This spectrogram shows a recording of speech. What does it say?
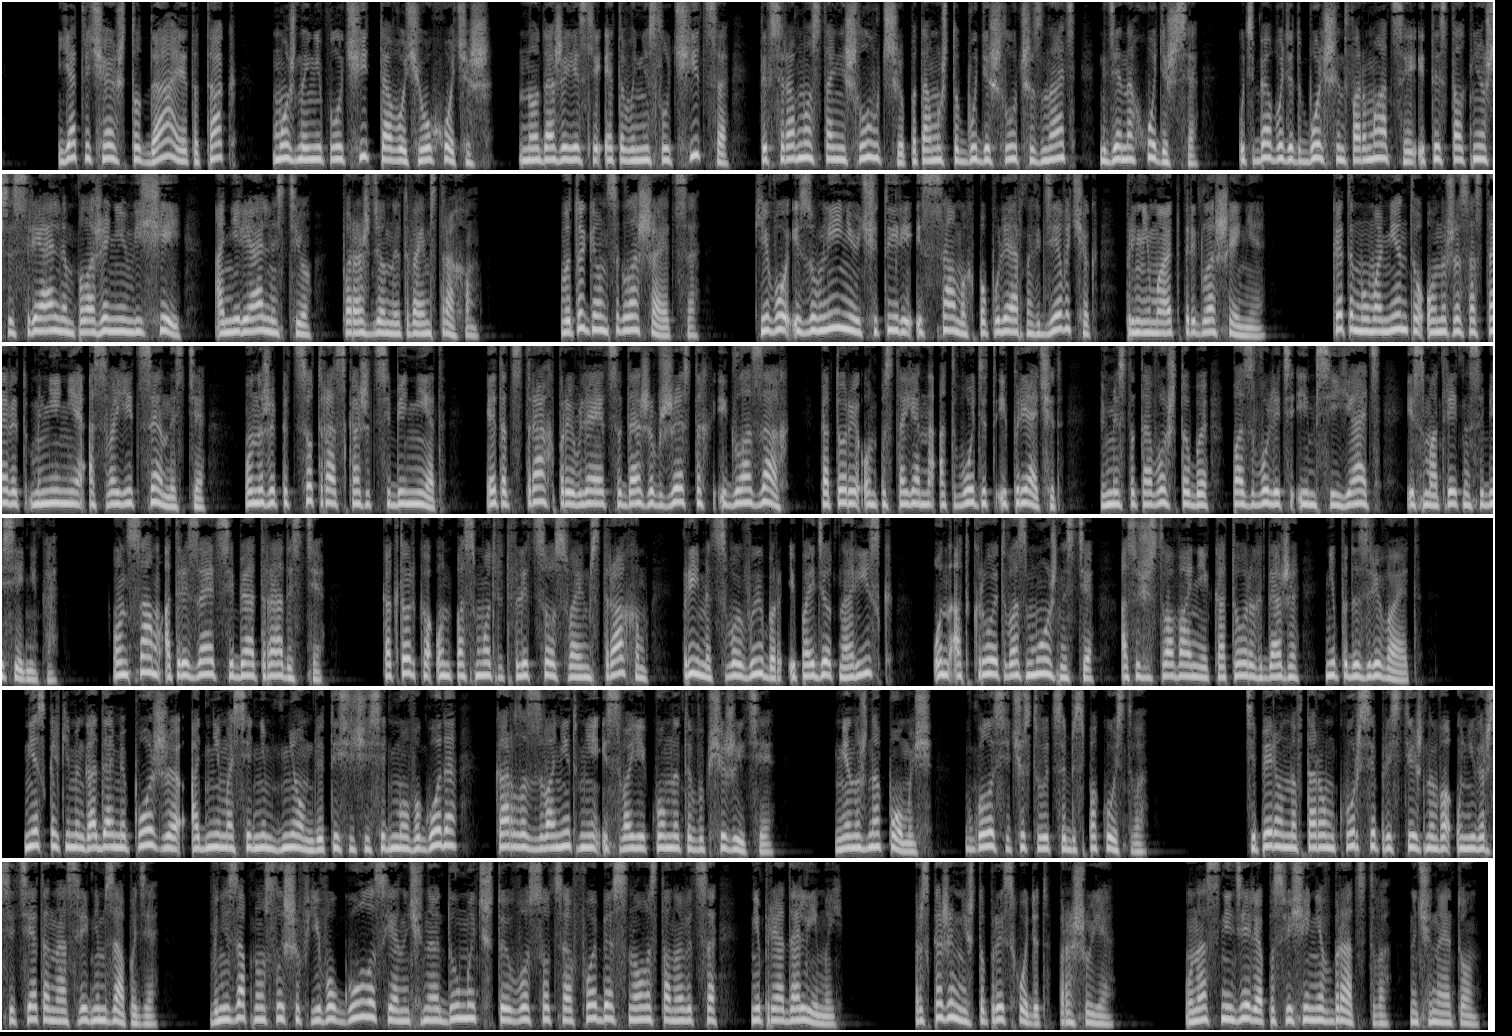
Я отвечаю, что да, это так, можно и не получить того, чего хочешь. Но даже если этого не случится, ты все равно станешь лучше, потому что будешь лучше знать, где находишься. У тебя будет больше информации, и ты столкнешься с реальным положением вещей, а не реальностью, порожденный твоим страхом. В итоге он соглашается. К его изумлению четыре из самых популярных девочек принимают приглашение. К этому моменту он уже составит мнение о своей ценности. Он уже пятьсот раз скажет себе нет. Этот страх проявляется даже в жестах и глазах, которые он постоянно отводит и прячет, вместо того, чтобы позволить им сиять и смотреть на собеседника. Он сам отрезает себя от радости, как только он посмотрит в лицо своим страхом, примет свой выбор и пойдет на риск, он откроет возможности, о существовании которых даже не подозревает. Несколькими годами позже, одним осенним днем 2007 года, Карлос звонит мне из своей комнаты в общежитии. Мне нужна помощь. В голосе чувствуется беспокойство. Теперь он на втором курсе престижного университета на Среднем Западе. Внезапно услышав его голос, я начинаю думать, что его социофобия снова становится непреодолимой. «Расскажи мне, что происходит», — прошу я. «У нас неделя посвящения в братство», — начинает он.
